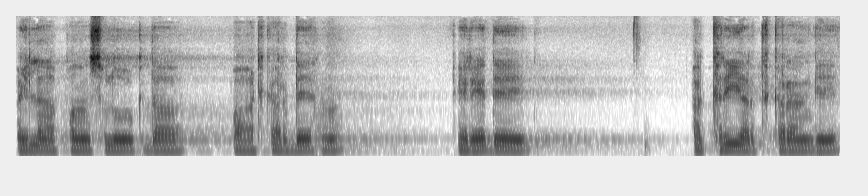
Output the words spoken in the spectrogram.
ਪਹਿਲਾਂ ਆਪਾਂ ਸ਼ਲੋਕ ਦਾ ਪਾਠ ਕਰਦੇ ਹਾਂ, ਫਿਰ ਇਹਦੇ ਅੱਖਰੀ ਅਰਥ ਕਰਾਂਗੇ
